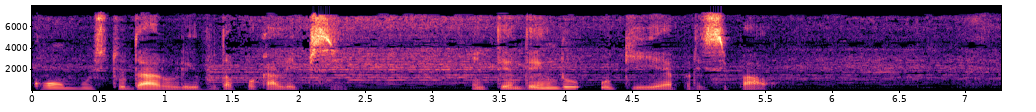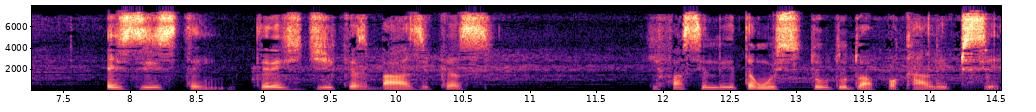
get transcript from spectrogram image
como estudar o livro do Apocalipse, entendendo o que é principal? Existem três dicas básicas que facilitam o estudo do Apocalipse.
